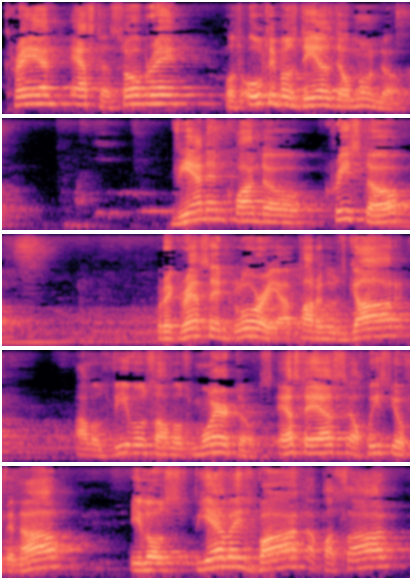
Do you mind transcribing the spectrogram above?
cree en esto sobre los últimos días del mundo. Vienen cuando Cristo regresa en gloria para juzgar a los vivos, a los muertos. Este es el juicio final y los fieles van a pasar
